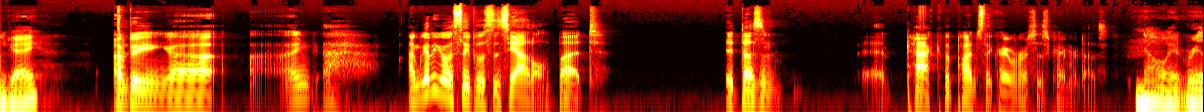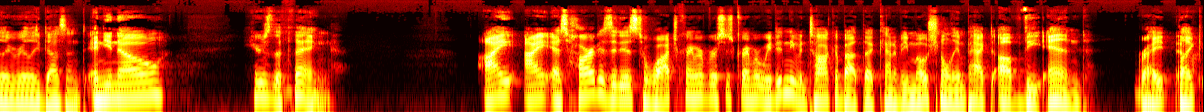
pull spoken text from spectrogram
okay. I'm doing. Uh, I'm. I'm gonna go with Sleepless in Seattle, but it doesn't uh, pack the punch that Kramer versus Kramer does. No, it really, really doesn't. And you know, here's the thing. I, I, as hard as it is to watch Kramer versus Kramer, we didn't even talk about the kind of emotional impact of the end right? Yeah. Like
